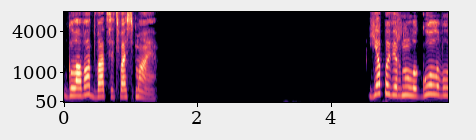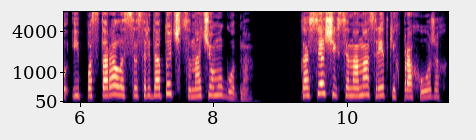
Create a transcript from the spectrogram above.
Глава двадцать восьмая Я повернула голову и постаралась сосредоточиться на чем угодно. Косящихся на нас редких прохожих,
